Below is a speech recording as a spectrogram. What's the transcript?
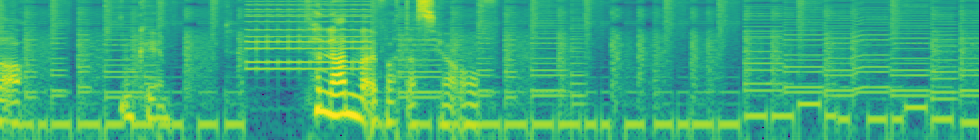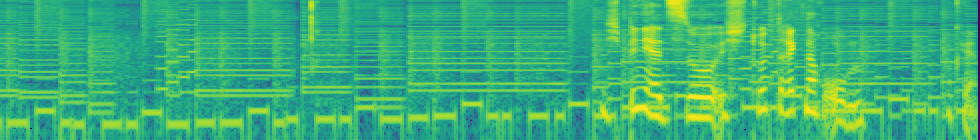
So. Okay. Dann laden wir einfach das hier auf. Ich bin jetzt so, ich drücke direkt nach oben. Okay.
